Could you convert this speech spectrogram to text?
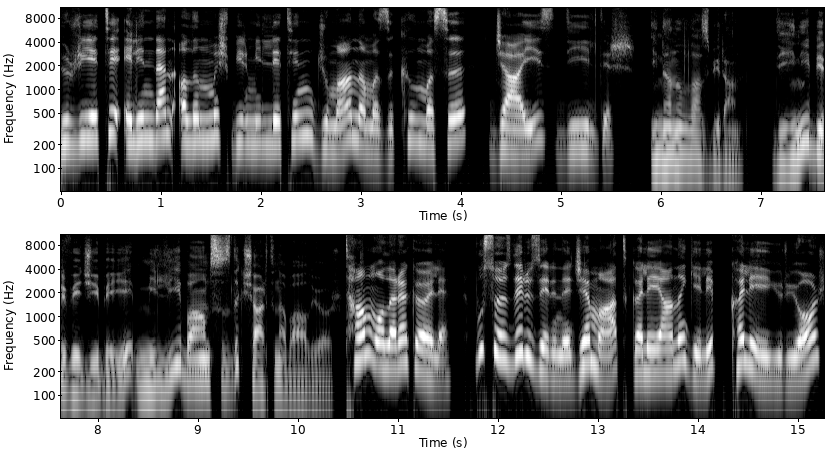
Hürriyeti elinden alınmış bir milletin cuma namazı kılması caiz değildir. İnanılmaz bir an. Dini bir vecibeyi milli bağımsızlık şartına bağlıyor. Tam olarak öyle. Bu sözler üzerine cemaat galeyana gelip kaleye yürüyor,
